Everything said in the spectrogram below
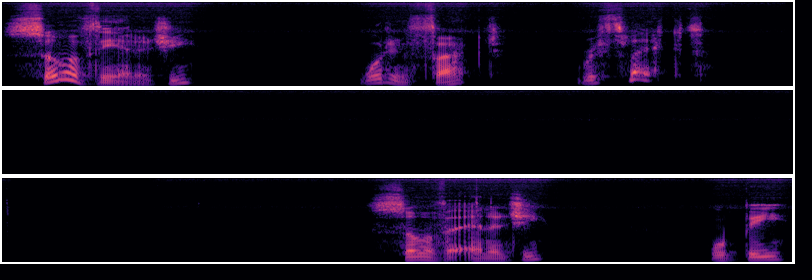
Some of the energy would in fact reflect. Some of the energy would be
